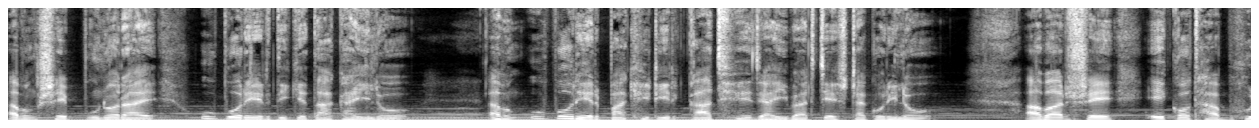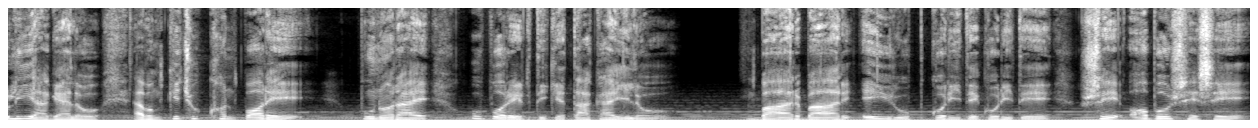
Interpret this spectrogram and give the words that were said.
এবং সে পুনরায় উপরের দিকে তাকাইল এবং উপরের পাখিটির কাছে যাইবার চেষ্টা করিল। আবার সে এ কথা ভুলিয়া গেল এবং কিছুক্ষণ পরে পুনরায় উপরের দিকে তাকাইল। বারবার এই রূপ করিতে করিতে সে অবশেষে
